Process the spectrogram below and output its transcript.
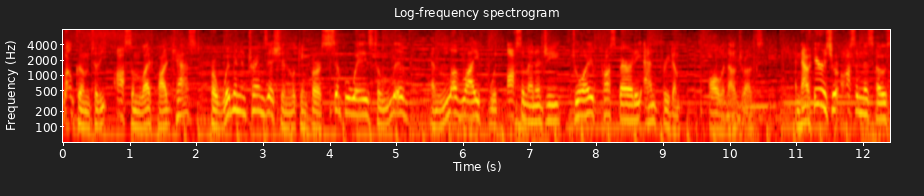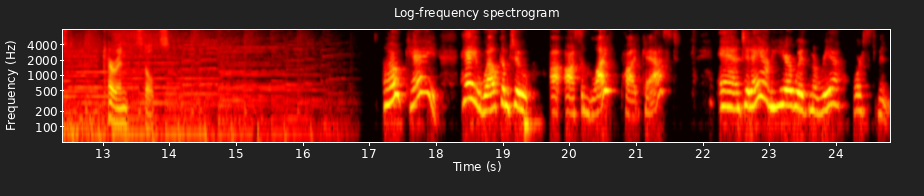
Welcome to the Awesome Life Podcast for women in transition looking for simple ways to live and love life with awesome energy, joy, prosperity, and freedom, all without drugs. And now here is your awesomeness host, Karen Stoltz. Okay. Hey, welcome to uh, Awesome Life Podcast. And today I'm here with Maria Horstman.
